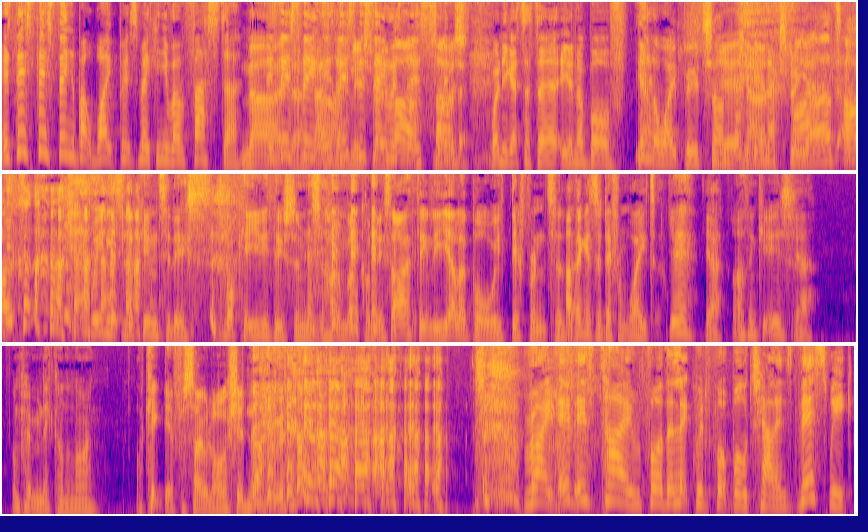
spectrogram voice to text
Is this this thing about white boots making you run faster? No, is this no, thing? that's Is this the same true. as Oh, this? no, Which- When you get to 30 and above, get Yeah. the white boots on, give you an extra I- yard. I- we need to look into this. Rocky. you need to do some homework on this. I think the yellow ball is different to. I think it's a different weight. yeah, Yeah. I think it is. Yeah. I'm putting my neck on the line. I kicked it for so long. I should know. Right, it is time for the Liquid Football Challenge. This week,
